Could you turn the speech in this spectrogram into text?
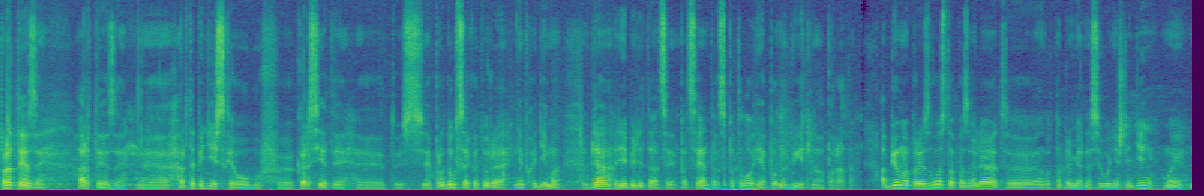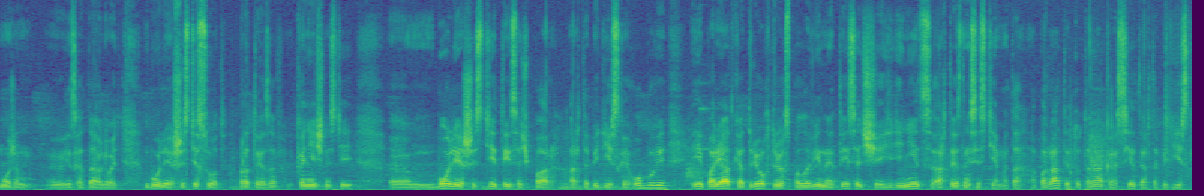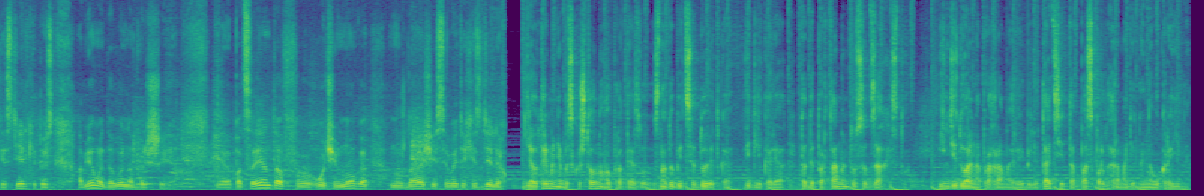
протезы, ортезы, э, ортопедическая обувь, э, корсеты, э, то есть продукция, которая необходима для реабилитации пациентов с патологией опорно-двигательного аппарата. Объемы производства позволяют, вот, например, на сегодняшний день мы можем изготавливать более 600 протезов конечностей, эм, более 6 тысяч пар ортопедической обуви и порядка 3-3,5 тысяч единиц ортезных систем. Это аппараты, тутора, корсеты, ортопедические стельки. То есть объемы довольно большие. Э, Пациентов э, очень много, нуждающихся в этих изделиях. Для отримання безкоштовного протезу знадобиться довідка від лікаря та департаменту соцзахисту, індивідуальна програма реабілітації та паспорт громадянина України.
